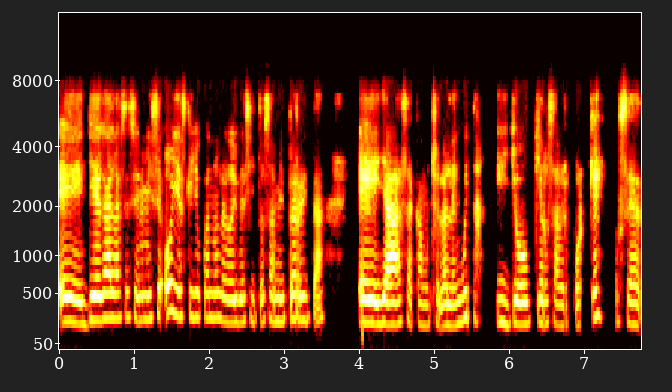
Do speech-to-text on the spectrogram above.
eh, llega a la sesión y me dice, oye, es que yo cuando le doy besitos a mi perrita, ella saca mucho la lengüita y yo quiero saber por qué, o sea,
